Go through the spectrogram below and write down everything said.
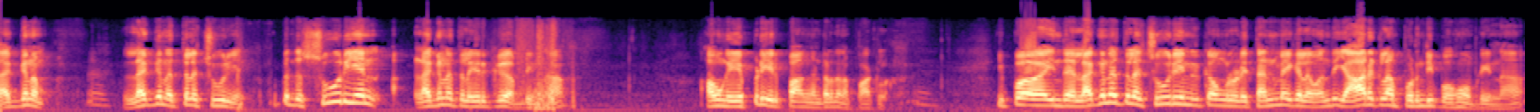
லக்னம். லக்னத்தில் சூரியன். இப்போ இந்த சூரியன் லக்னத்தில் இருக்குது அப்படின்னா அவங்க எப்படி இருப்பாங்கன்றதை நான் பார்க்கலாம். இப்போ இந்த லக்னத்தில் சூரியன் இருக்கவங்களுடைய தன்மைகளை வந்து யாருக்கெல்லாம் பொருந்தி போகும் அப்படின்னா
